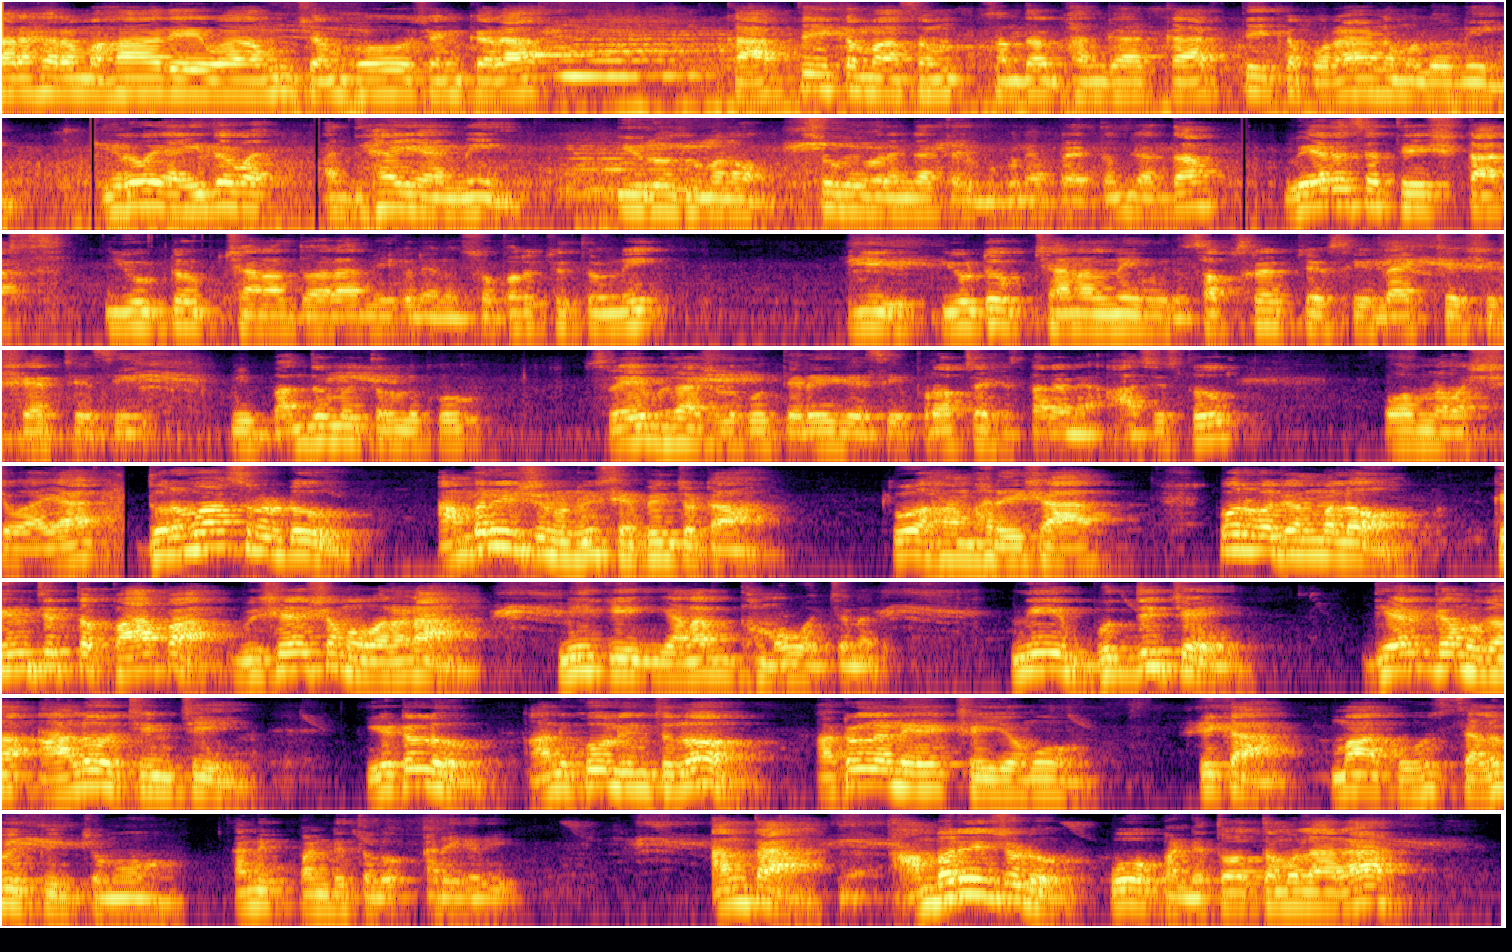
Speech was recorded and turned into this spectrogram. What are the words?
హరహర మహాదేవం శంభో శంకర. కార్తీక మాసం సందర్భంగా కార్తీక పురాణములోని ఇరవై ఐదవ అధ్యాయాన్ని ఈరోజు మనం సువివరంగా తెలుపుకునే ప్రయత్నం చేద్దాం. వేద సతీష్ టాక్స్ యూట్యూబ్ ఛానల్ ద్వారా మీకు నేను సుపరిచితుణ్ణి. ఈ యూట్యూబ్ ఛానల్ని మీరు సబ్స్క్రైబ్ చేసి లైక్ చేసి షేర్ చేసి మీ బంధుమిత్రులకు శ్రేయభిలాషులకు తెలియజేసి ప్రోత్సహిస్తారని ఆశిస్తూ ఓం నమ శివాయ. దుర్వాసురుడు అంబరీషుని శపించుట. ఓ అంబరీష పూర్వజన్మలో కించిత్ పాప విశేషము వలన నీకు అనర్థము వచ్చినది. నీ బుద్ధిచే దీర్ఘముగా ఆలోచించి ఎటులు అనుకూలించునో అటులనే చెయ్యము ఇక మాకు సెలవిప్పించుము అని పండితులు అడిగిరి. అంత అంబరీషుడు ఓ పండితోత్తములారా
